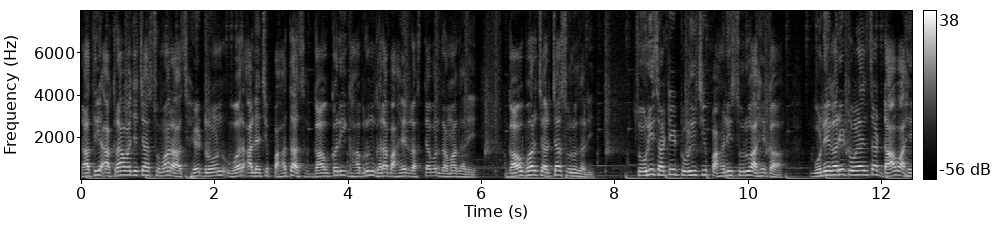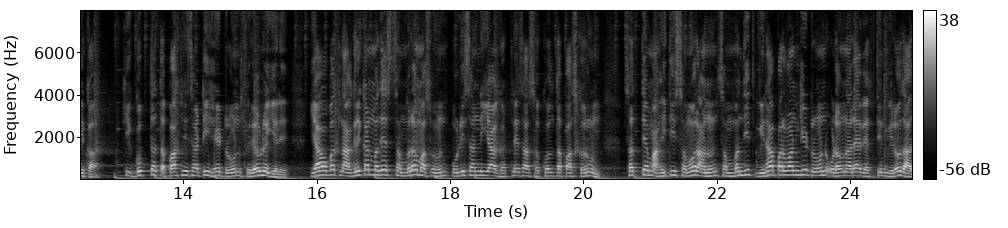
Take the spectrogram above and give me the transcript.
रात्री अकरा वाजेच्या सुमारास हे ड्रोन वर आल्याचे पाहताच गावकरी घाबरून घराबाहेर रस्त्यावर जमा झाले. गावभर चर्चा सुरू झाली. चोरीसाठी टोळीची पाहणी सुरू आहे का? गुन्हेगारी टोळ्यांचा डाव आहे का? की गुप्त तपासणीसाठी हे ड्रोन फिरवले गेले? याबाबत नागरिकांमध्ये संभ्रम असून पोलिसांनी या घटनेचा सखोल तपास करून सत्य माहिती समोर आणून संबंधित विनापरवानगी ड्रोन उडवणाऱ्या व्यक्तींविरोधात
